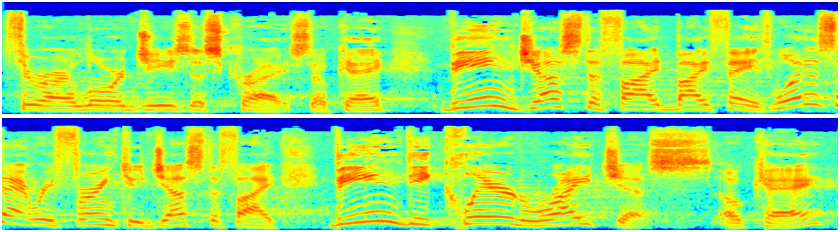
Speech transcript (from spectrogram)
through our Lord Jesus Christ, okay? Being justified by faith. What is that referring to, justified? Being declared righteous, okay?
